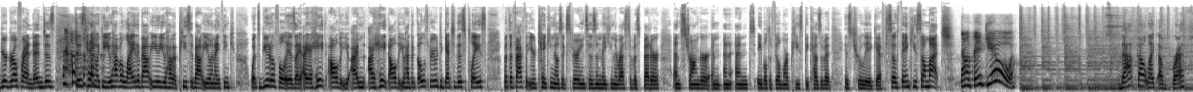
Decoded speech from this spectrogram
your girlfriend and just just hang with you. You have a light about you. You have a peace about you. And I think what's beautiful is I, I hate all that you I'm I hate all that you had to go through to get to this place. But the fact that you're taking those experiences and making the rest of us better and stronger and and, and able to feel more peace because of it is truly a gift. So thank you so much. No, thank you. Oh. That felt like a breath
